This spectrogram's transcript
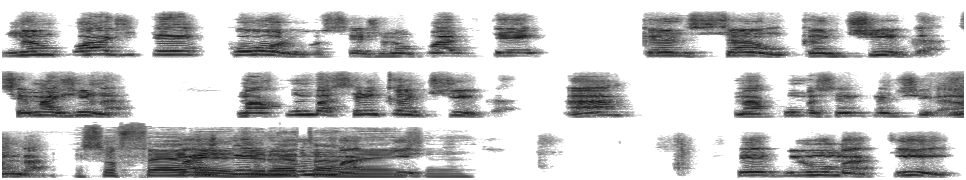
não pode ter coro, ou seja, não pode ter canção, cantiga. Você imagina, macumba sem cantiga, ah? macumba sem cantiga, não dá. Isso fere Mas teve uma diretamente, aqui. né? Teve uma aqui,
